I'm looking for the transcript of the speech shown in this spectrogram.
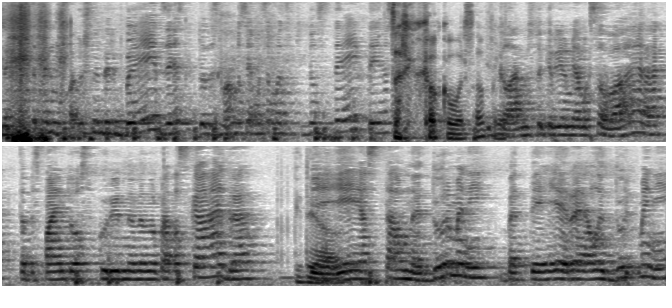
Nekad tad mums pagājušajā nedēļā beidzies, tad es mammas jāmaksā mazliet un steigties. Ceru, ka kaut ko var saprast. klāt, mums tikai vienam jāmaksā vairāk, tāpēc paņem tos, kur ir nevienmērā skaidra. Tie Ideāli. iestāv ne durmenī, bet tie ir reāli durmenī.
